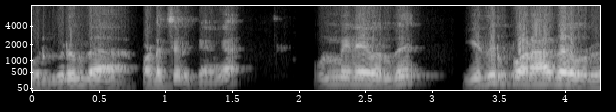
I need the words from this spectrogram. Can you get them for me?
ஒரு விருந்தா படைச்சிருக்காங்க. உண்மையிலே வந்து எதிர்பாராத ஒரு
